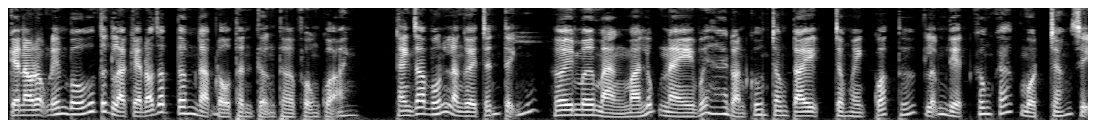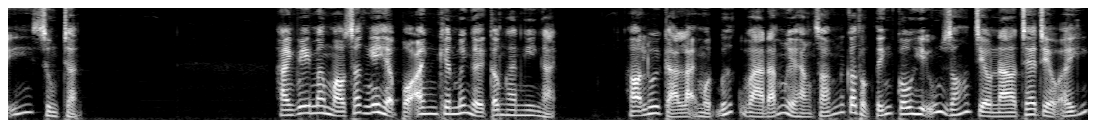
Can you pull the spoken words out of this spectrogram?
Kẻ nào động đến bố tức là kẻ đó dấp tâm đạp đổ thần tượng thờ phụng của anh. Thành ra vốn là người trấn tĩnh, hơi mơ màng mà lúc này với hai đoàn côn trong tay, trong hành quắc thước lẫm liệt không khác một tráng sĩ xung trận. Hành vi mang màu sắc nghĩa hiệp của anh khiến mấy người công an nghi ngại. Họ lui cả lại một bước và đám người hàng xóm có thuộc tính cố hữu gió chiều nào che chiều ấy.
